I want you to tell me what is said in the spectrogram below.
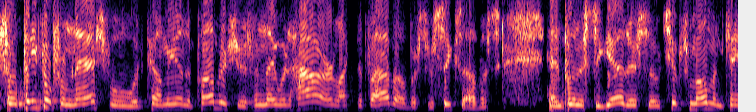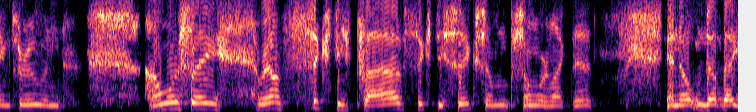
So people from Nashville would come in, the publishers, and they would hire like the five of us or six of us and put us together. So Chips Moman came through and I want to say around 65, 66, some, somewhere like that, and opened up 8,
